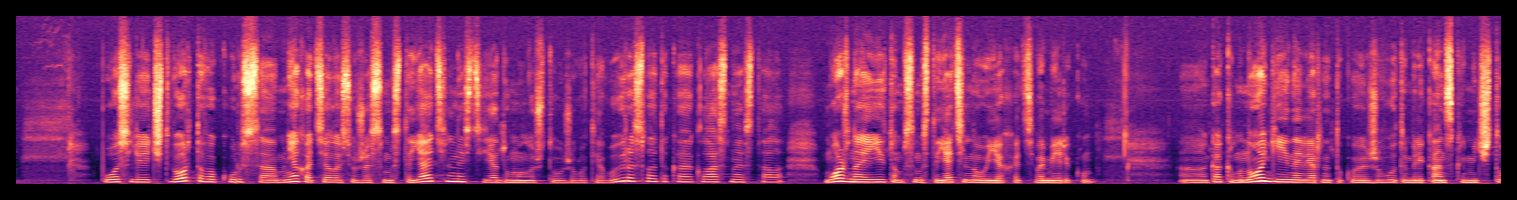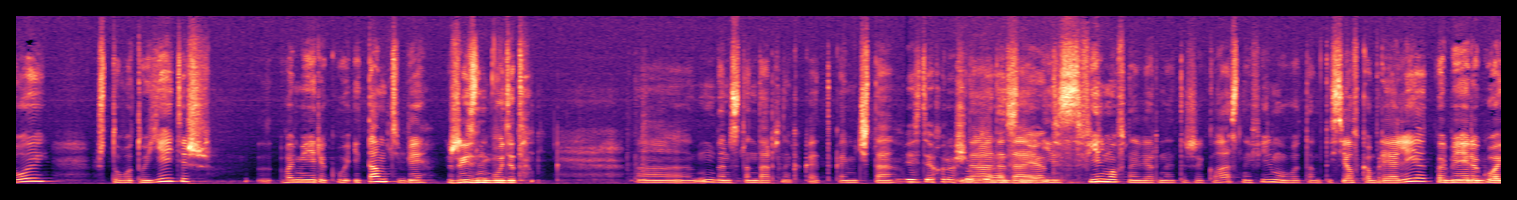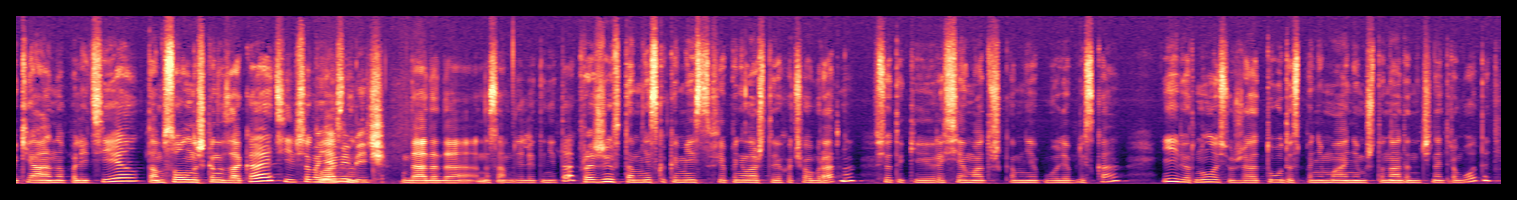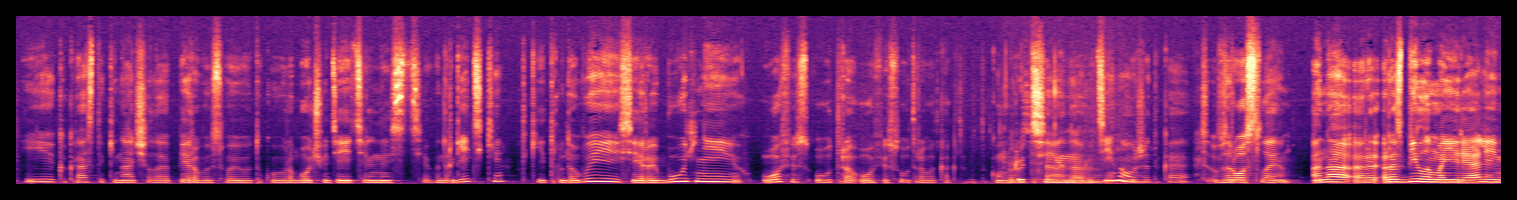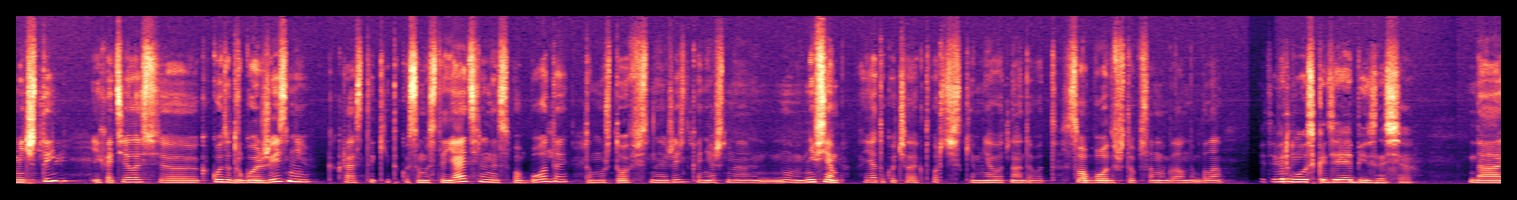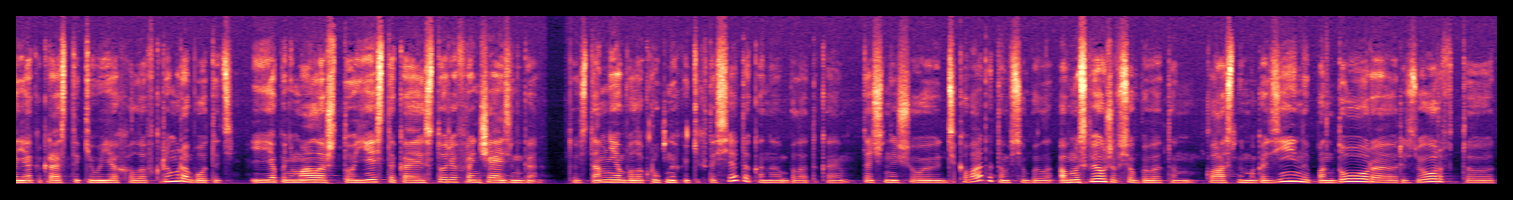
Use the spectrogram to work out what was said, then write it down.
После четвертого курса мне хотелось уже самостоятельности. Я думала, что уже вот я выросла такая классная стала. Можно и там самостоятельно уехать в Америку. А, как и многие, наверное, такое живут американской мечтой, что вот уедешь в Америку, и там тебе жизнь будет. А, ну, наверное, стандартная какая-то такая мечта. Везде хорошо, да, да, да. Нет. Из фильмов, наверное, это же классные фильмы. Вот там ты сел в кабриолет, по берегу океана полетел, там солнышко на закате, и все классно. Майами-Бич. Да, да, да. На самом деле это не так. Прожив там несколько месяцев, я поняла, что я хочу обратно. Все-таки Россия-матушка мне более близка. И вернулась уже оттуда с пониманием, что надо начинать работать. И как раз-таки начала первую свою такую рабочую деятельность в энергетике. Такие трудовые, серые будни, офис, утро, офис, утро, вот как-то вот таком. Рутина. Да, да, рутина уже такая взрослая. Она разбила мои реалии мечты, и хотелось э, какой-то другой жизни, как раз-таки такой самостоятельной, свободы, потому что офисная жизнь, конечно, ну, не всем. А я такой человек творческий, мне вот надо вот свободу, чтобы самое главное была. И ты вернулась к идее о бизнесе. Да, я как раз-таки уехала в Крым работать, и я понимала, что есть такая история франчайзинга. То есть там не было крупных каких-то сеток, она была такая, точно еще диковато там все было. А в Москве уже все было там классные магазины, Пандора, Резерв,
